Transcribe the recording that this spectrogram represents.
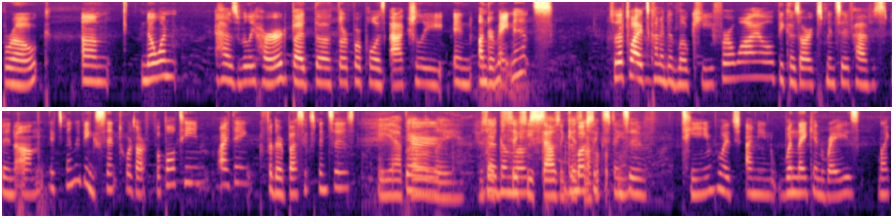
broke, um, no one has really heard, but the third floor pool is actually in under maintenance. So that's why it's kind of been low key for a while because our expensive has been um it's mainly being sent towards our football team, I think, for their bus expenses. Yeah, They're- probably. There's They're like the sixty the kids on most football team. Team, which I mean, when they can raise like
